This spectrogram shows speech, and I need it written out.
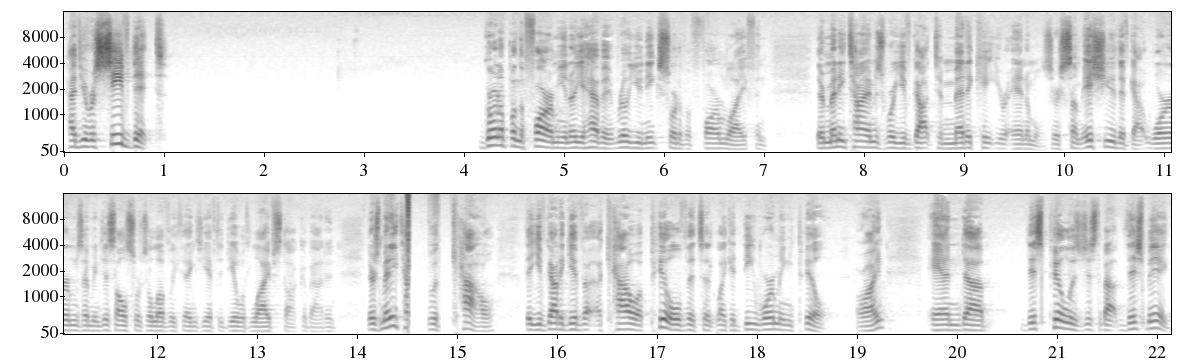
Have you received it? Growing up on the farm, you know, you have a real unique sort of a farm life. And there are many times where you've got to medicate your animals. There's some issue, they've got worms, I mean, just all sorts of lovely things you have to deal with livestock about. And there's many times with a cow that you've got to give a cow a pill that's a, like a deworming pill, all right? And uh, this pill is just about this big.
